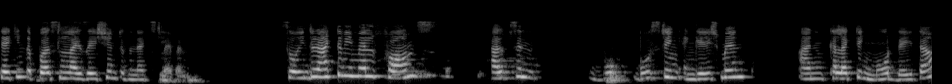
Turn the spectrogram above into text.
taking the personalization to the next level. So interactive email forms helps in bo boosting engagement and collecting more data.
